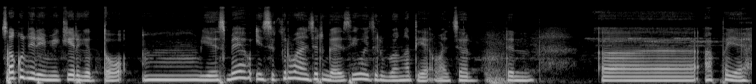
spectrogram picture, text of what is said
So aku jadi mikir gitu hmm, ya sebenarnya insecure wajar gak sih? Wajar banget ya wajar. Dan uh, apa ya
